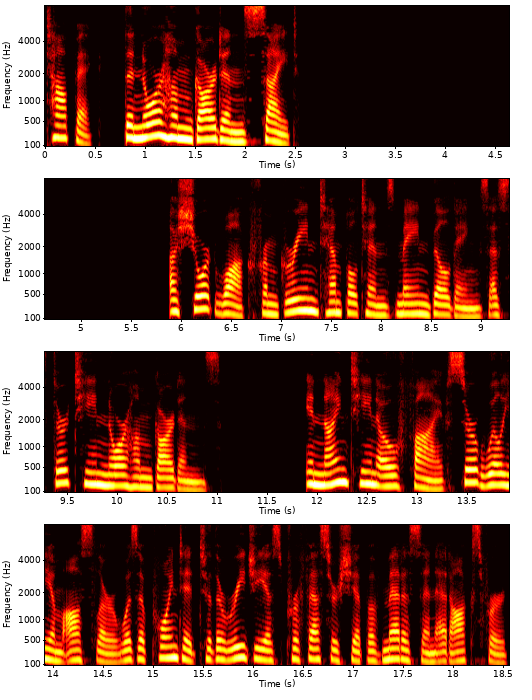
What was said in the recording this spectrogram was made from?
The Norham Gardens site A short walk from Green Templeton's main buildings is 13 Norham Gardens. In 1905 Sir William Osler was appointed to the Regius Professorship of Medicine at Oxford.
